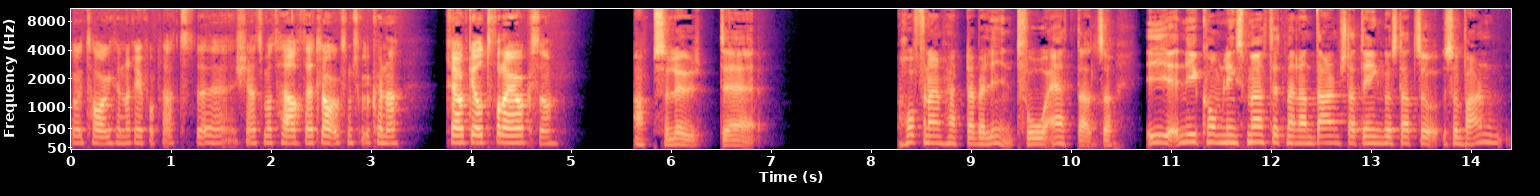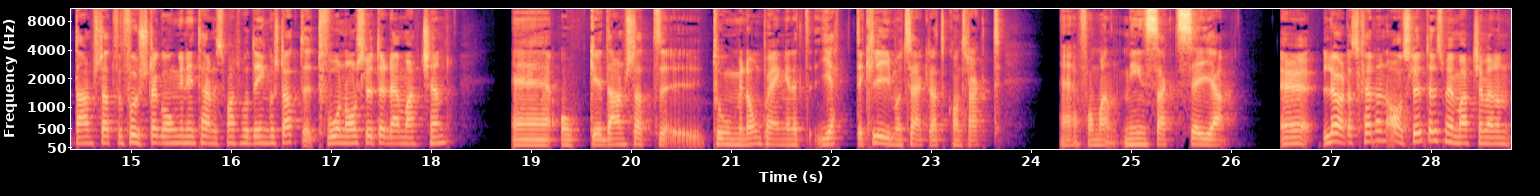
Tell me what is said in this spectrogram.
och tagit en Europaplats. Det känns som att Hertha är ett lag som skulle kunna råka ut för det också. Absolut. Eh, Hoffenheim, Hertha, Berlin. 2-1 alltså. I nykomlingsmötet mellan Darmstadt och Ingolstadt så, så vann Darmstadt för första gången i en tävlingsmatch mot Ingolstadt. 2-0 slutade den matchen. Eh, och Darmstadt eh, tog med de poängen ett jättekliv mot säkrat kontrakt. Eh, får man minst sagt säga. Eh, lördagskvällen avslutades med matchen mellan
